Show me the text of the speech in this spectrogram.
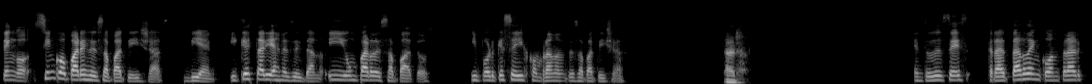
tengo cinco pares de zapatillas. Bien. ¿Y qué estarías necesitando? Y un par de zapatos. ¿Y por qué seguís comprándote zapatillas? Claro. Entonces es tratar de encontrar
